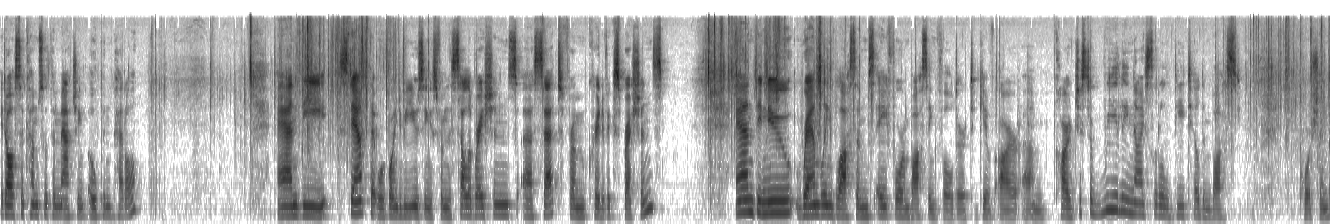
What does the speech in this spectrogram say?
It also comes with a matching open petal. And the stamp that we're going to be using is from the Celebrations uh, set from Creative Expressions. And the new Rambling Blossoms A4 embossing folder to give our um, card just a really nice little detailed embossed portion.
